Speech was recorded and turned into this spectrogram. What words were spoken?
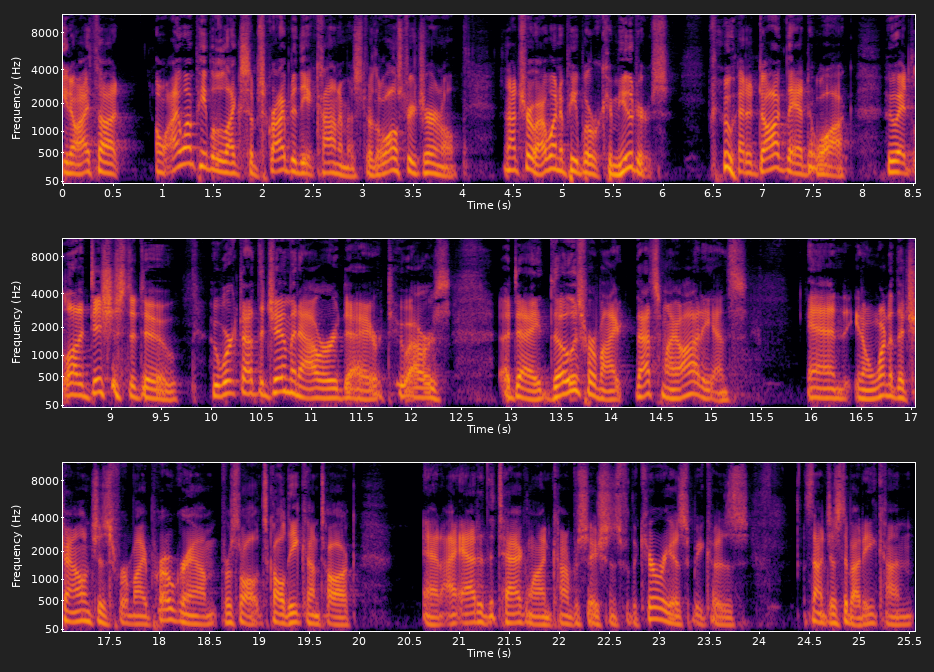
you know, I thought, oh, I want people who like subscribe to The Economist or The Wall Street Journal. It's not true. I wanted people who were commuters who had a dog they had to walk, who had a lot of dishes to do, who worked out the gym an hour a day or two hours a day. Those were my, that's my audience. And, you know, one of the challenges for my program, first of all, it's called Econ Talk. And I added the tagline Conversations for the Curious because it's not just about econ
